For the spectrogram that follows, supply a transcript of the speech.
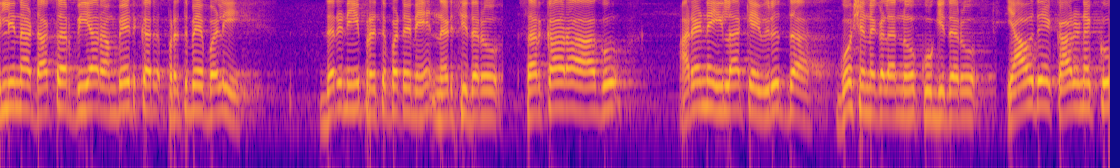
ಇಲ್ಲಿನ ಡಾಕ್ಟರ್ ಬಿ ಆರ್ ಅಂಬೇಡ್ಕರ್ ಪ್ರತಿಭೆ ಬಳಿ ಧರಣಿ ಪ್ರತಿಭಟನೆ ನಡೆಸಿದರು. ಸರ್ಕಾರ ಹಾಗೂ ಅರಣ್ಯ ಇಲಾಖೆ ವಿರುದ್ಧ ಘೋಷಣೆಗಳನ್ನು ಕೂಗಿದರು. ಯಾವುದೇ ಕಾರಣಕ್ಕೂ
